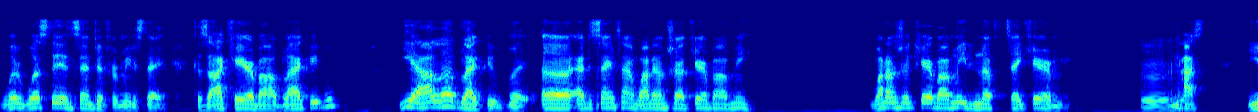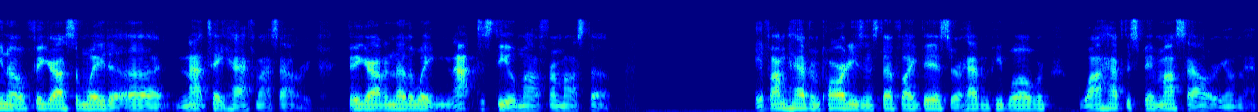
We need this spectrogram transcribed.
What what's the incentive for me to stay? Because I care about black people. Yeah, I love black people, but uh, at the same time, why don't y'all care about me? Why don't you care about me enough to take care of me? Mm-hmm. Not, you know, figure out some way to uh not take half my salary. Figure out another way not to steal my from my stuff. If I'm having parties and stuff like this or having people over, why have to spend my salary on that?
